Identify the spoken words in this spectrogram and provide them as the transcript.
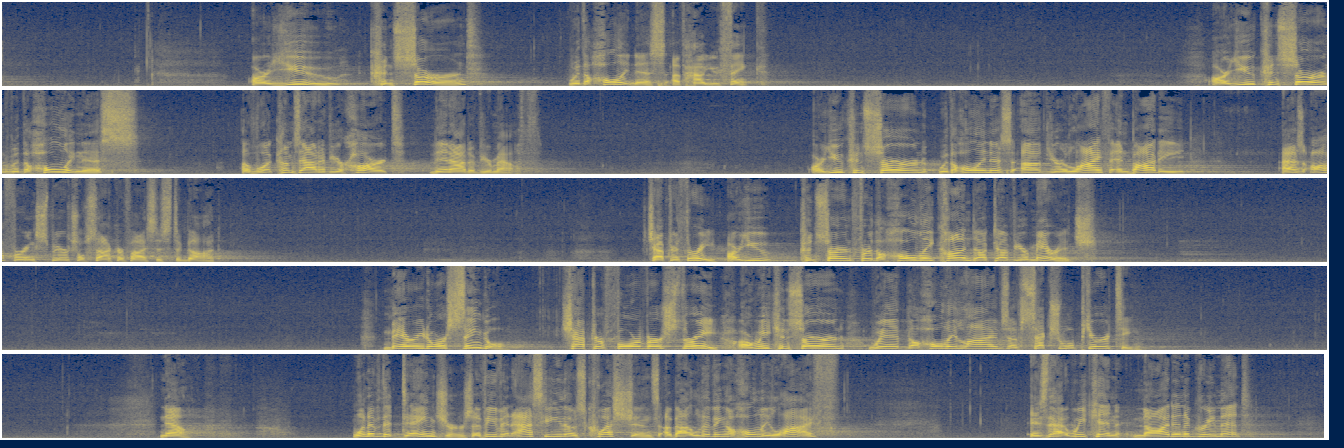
Are you concerned with the holiness of how you think? Are you concerned with the holiness of what comes out of your heart, then out of your mouth? Are you concerned with the holiness of your life and body as offering spiritual sacrifices to God? Chapter 3 Are you concerned for the holy conduct of your marriage? Married or single? Chapter 4, verse 3 Are we concerned with the holy lives of sexual purity? Now, one of the dangers of even asking those questions about living a holy life is that we can nod in agreement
